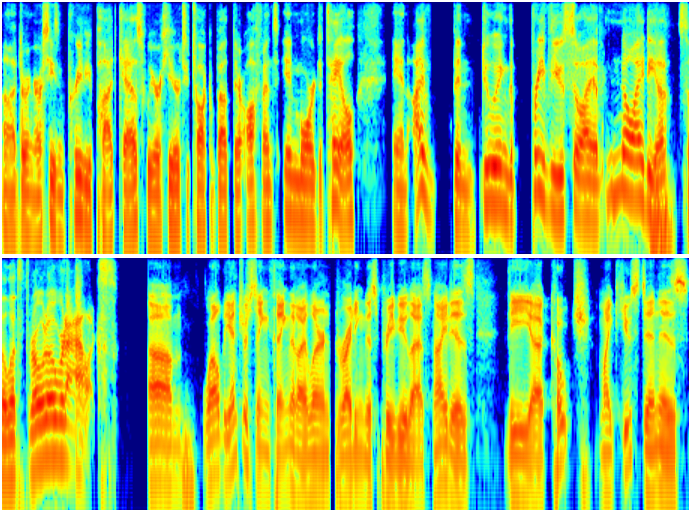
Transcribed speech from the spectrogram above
uh, during our season preview podcast. We are here to talk about their offense in more detail, and I've been doing the preview, so I have no idea. So let's throw it over to Alex. Um, well, the interesting thing that I learned writing this preview last night is the uh, coach, Mike Houston, is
